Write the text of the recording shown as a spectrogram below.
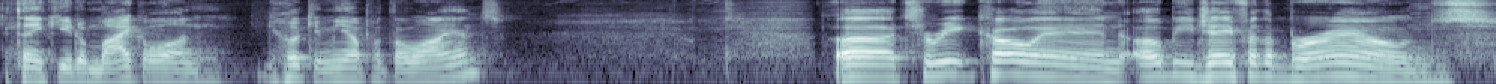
Thank you to Michael on hooking me up with the Lions. Uh, Tarik Cohen, OBJ for the Browns.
